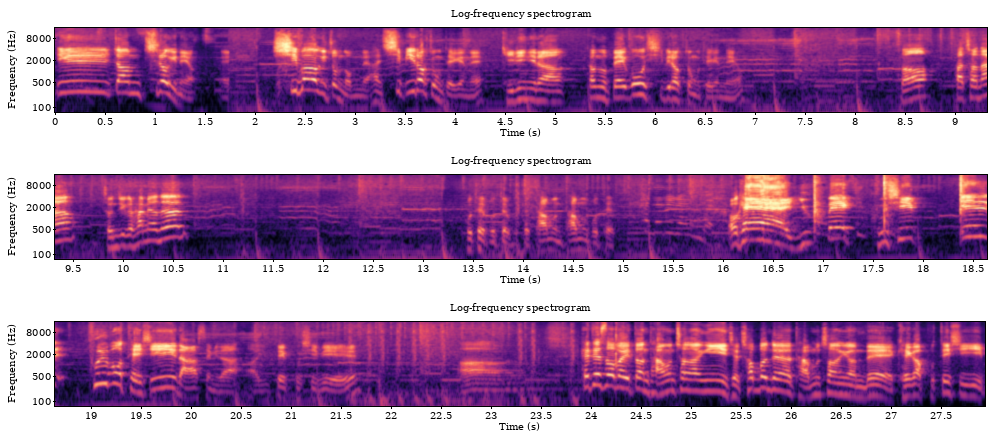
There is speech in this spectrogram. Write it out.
1.7억이네요. 10억이 좀 넘네. 한 11억 정도 되겠네. 기린이랑 현무 빼고 11억 정도 되겠네요. 그래서 사천왕 전직을 하면은 보태 보태 보태. 다문 다문 보태. 오케이. 691 풀보텟이 나왔습니다. 아, 691 아 해태 서버에 있던 다문천왕이 제 첫 번째 다문천왕이었는데 걔가 보텟이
